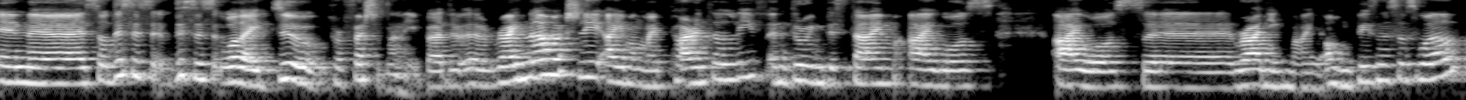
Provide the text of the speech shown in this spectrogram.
and uh, so this is this is what i do professionally but uh, right now actually i am on my parental leave and during this time i was i was uh, running my own business as well.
